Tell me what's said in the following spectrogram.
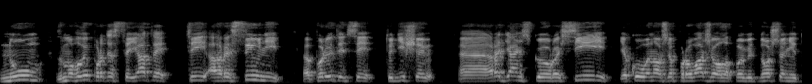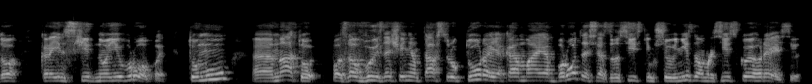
ну змогли протистояти цій агресивній е, політиці тоді ще. Е, Радянської Росії, яку вона вже проваджувала по відношенню до країн Східної Європи, тому е, НАТО поза визначенням та структура, яка має боротися з російським шовінізмом, російською агресією.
